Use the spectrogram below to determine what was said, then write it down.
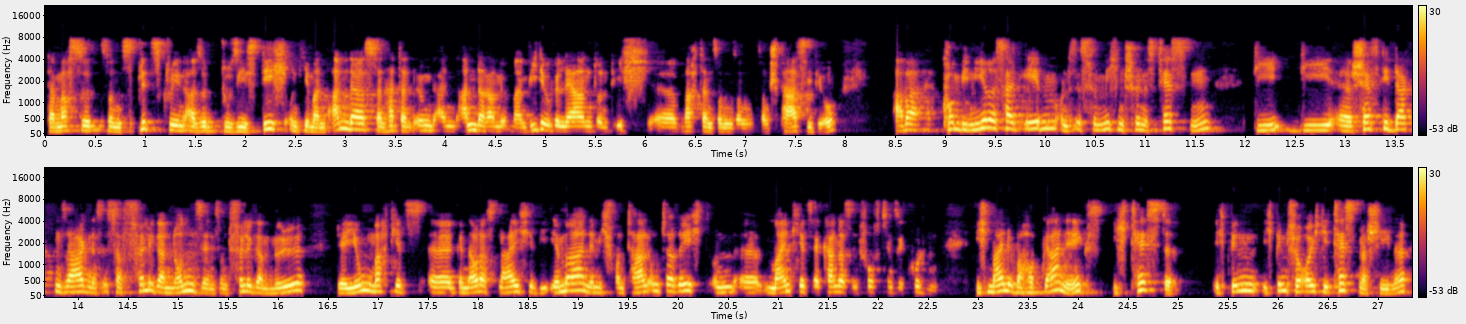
da machst du so ein Splitscreen, also du siehst dich und jemand anders, dann hat dann irgendein anderer mit meinem Video gelernt und ich äh, mache dann so ein, so, ein, so ein Spaßvideo. Aber kombiniere es halt eben und es ist für mich ein schönes Testen. Die, die äh, Chefdidakten sagen, das ist ja völliger Nonsens und völliger Müll, der Junge macht jetzt äh, genau das Gleiche wie immer, nämlich Frontalunterricht und äh, meint jetzt, er kann das in 15 Sekunden. Ich meine überhaupt gar nichts. Ich teste. Ich bin, ich bin für euch die Testmaschine.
